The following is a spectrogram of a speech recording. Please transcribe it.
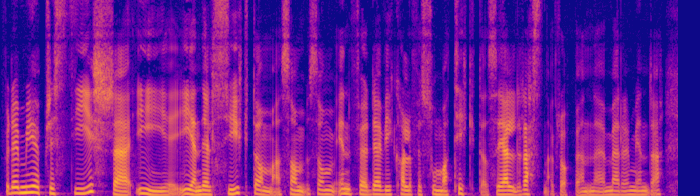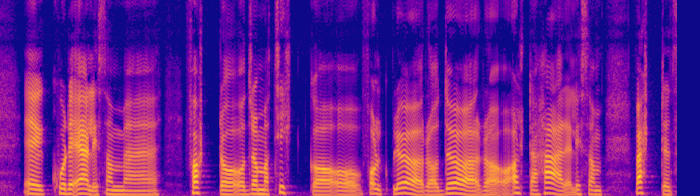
For det er mye prestisje i, i en del sykdommer som, som innenfor det vi kaller for somatikk, da, som gjelder resten av kroppen, eh, mer eller mindre. Eh, hvor det er liksom eh, fart og, og dramatikk, og, folk blør og dør, og, alt det her er liksom vært et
